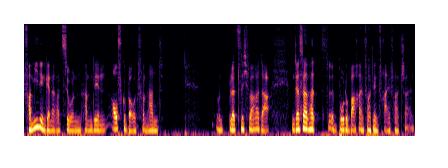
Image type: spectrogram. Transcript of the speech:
Familiengenerationen haben den aufgebaut von Hand. Und plötzlich war er da. Und deshalb hat äh, Bodo Bach einfach den Freifahrtschein.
